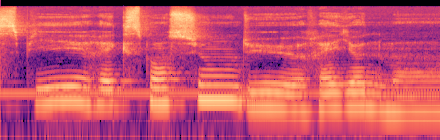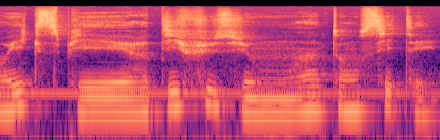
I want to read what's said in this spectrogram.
Inspire, expansion du rayonnement, expire, diffusion, intensité.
